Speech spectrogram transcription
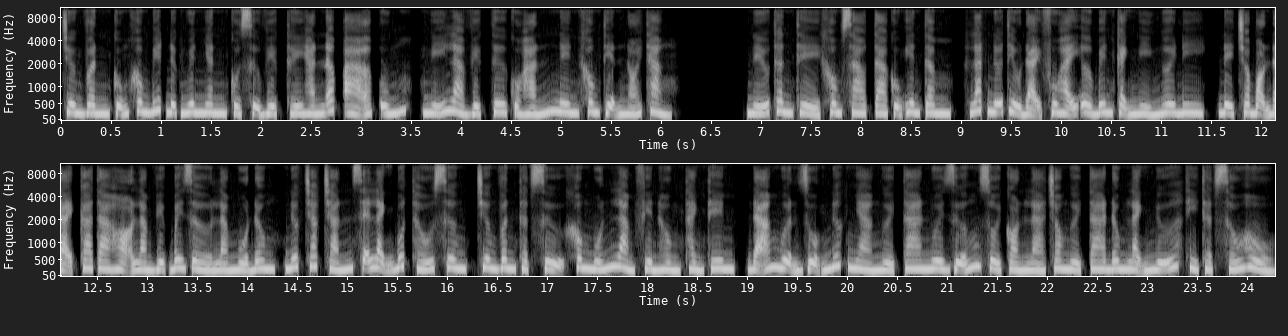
Trương Vân cũng không biết được nguyên nhân của sự việc thấy hắn ấp à ấp úng, nghĩ là việc tư của hắn nên không tiện nói thẳng. Nếu thân thể không sao ta cũng yên tâm, lát nữa tiểu đại phu hãy ở bên cạnh nghỉ ngơi đi, để cho bọn đại ca ta họ làm việc bây giờ là mùa đông, nước chắc chắn sẽ lạnh bút thấu xương, Trương Vân thật sự không muốn làm phiền Hồng Thành thêm, đã mượn ruộng nước nhà người ta nuôi dưỡng rồi còn là cho người ta đông lạnh nữa thì thật xấu hổ.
